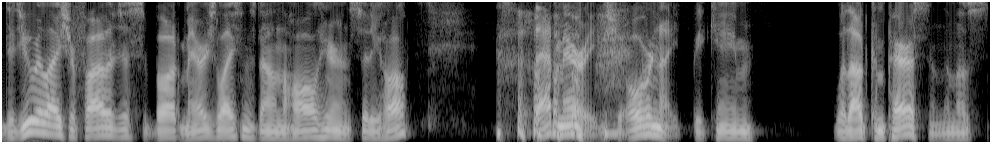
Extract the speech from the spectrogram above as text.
Did you realize your father just bought a marriage license down the hall here in City Hall? that marriage overnight became, without comparison, the most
